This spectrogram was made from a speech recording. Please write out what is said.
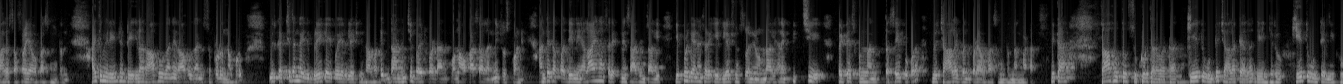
బాగా సఫర్ అయ్యే అవకాశం ఉంటుంది. అయితే మీరు ఏంటంటే ఇలా రాహు కానీ రాహు కానీ శుక్రుడు ఉన్నప్పుడు మీరు ఖచ్చితంగా ఇది బ్రేక్ అయిపోయే రిలేషన్ కాబట్టి దాని నుంచి బయటపడడానికి ఉన్న అవకాశాలన్నీ చూసుకోండి. అంతే తప్ప దీన్ని ఎలా అయినా సరే నేను సాధించాలి ఎప్పటికైనా సరే ఈ రిలేషన్స్లో నేను ఉండాలి అనే పిచ్చి పెట్టేసుకున్నంతసేపు కూడా మీరు చాలా ఇబ్బంది పడే అవకాశం ఉంటుందన్నమాట. ఇక రాహుతో శుక్రుడు తర్వాత కేతు ఉంటే చాలా చాలా డేంజరు కేతు ఉంటే మీకు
